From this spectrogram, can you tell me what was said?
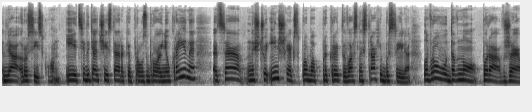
для російського. І ці дитячі істерики про озброєння України це не що інше, як спроба прикрити власний страх і безсилля. Лаврову давно пора вже.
